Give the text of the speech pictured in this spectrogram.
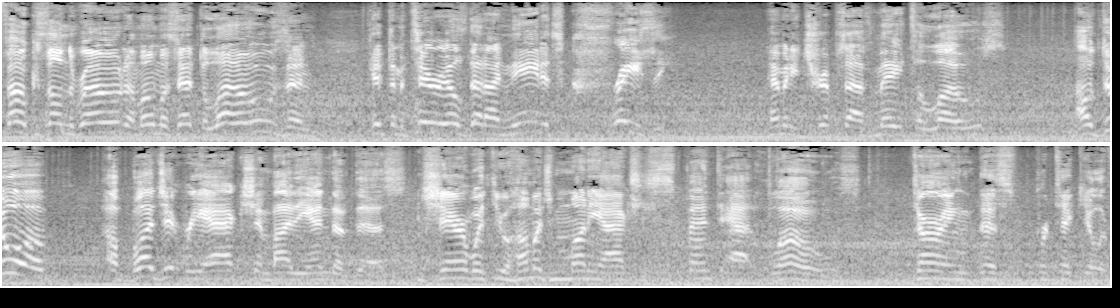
focus on the road. I'm almost at the Lowe's and get the materials that I need. It's crazy how many trips I've made to Lowe's. I'll do a, a budget reaction by the end of this and share with you how much money I actually spent at Lowe's during this particular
